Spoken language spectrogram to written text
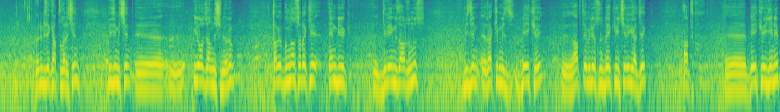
önümüzdeki haftalar için bizim için e, iyi olacağını düşünüyorum. Tabii bundan sonraki en büyük e, dileğimiz, arzumuz bizim e, rakibimiz Beyköy. E, haftaya biliyorsunuz Beyköy içeri gelecek. Artık e, Beyköy'ü yenip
